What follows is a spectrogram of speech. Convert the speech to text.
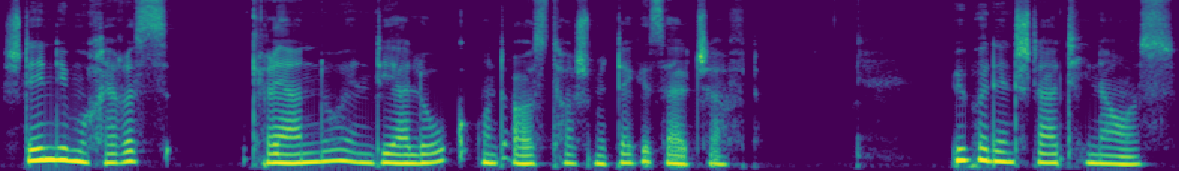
stehen die Mujeres creando in Dialog und Austausch mit der Gesellschaft. Über den Staat hinaus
